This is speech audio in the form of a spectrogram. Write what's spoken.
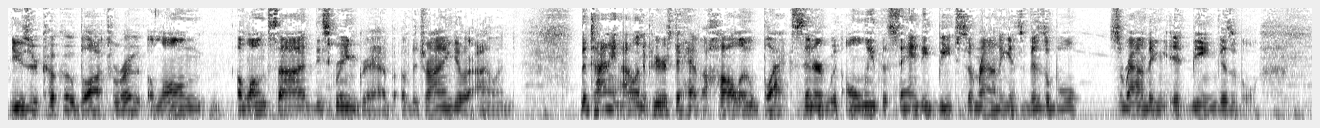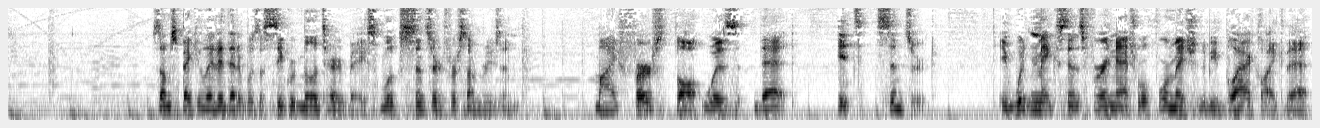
User Coco Blocks wrote along alongside the screen grab of the triangular island. The tiny island appears to have a hollow black center with only the sandy beach surrounding its visible surrounding it being visible. Some speculated that it was a secret military base. Looks censored for some reason. My first thought was that it's censored. It wouldn't make sense for a natural formation to be black like that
